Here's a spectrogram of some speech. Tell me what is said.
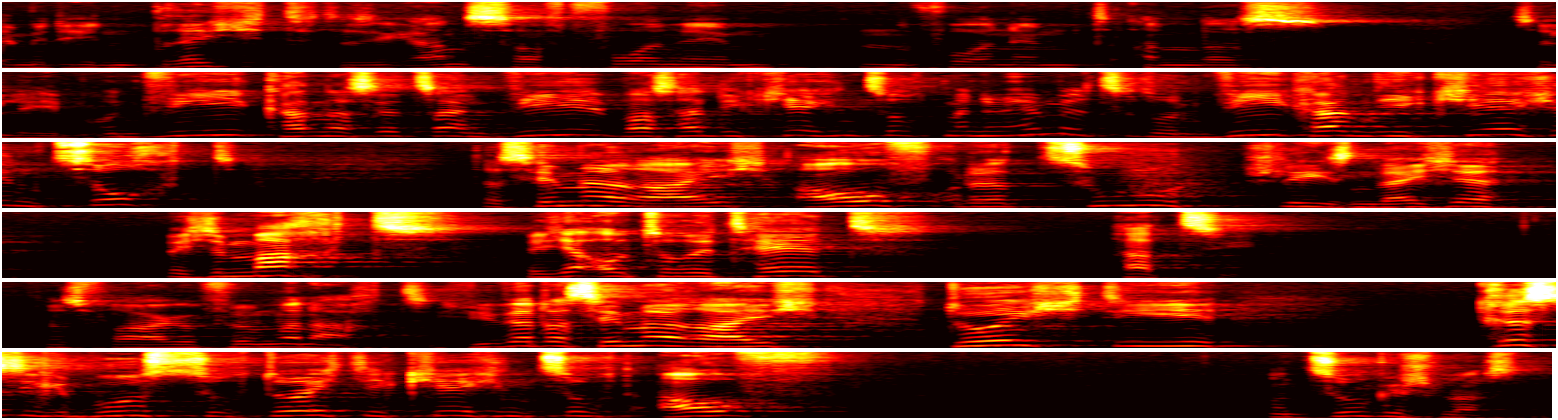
der mit ihnen bricht, der sich ernsthaft vornimmt, vornimmt anders zu leben. Und wie kann das jetzt sein? Wie, was hat die Kirchenzucht mit dem Himmel zu tun? Wie kann die Kirchenzucht das Himmelreich auf- oder zuschließen? Welche, welche Macht, welche Autorität hat sie? Das ist Frage 85. Wie wird das Himmelreich durch die christliche Bußzucht, durch die Kirchenzucht auf und zugeschlossen?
